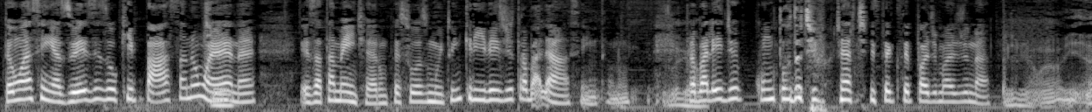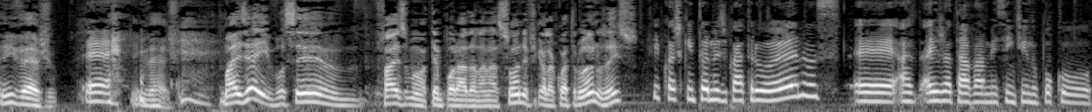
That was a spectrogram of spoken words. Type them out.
Então, assim, às vezes o que passa não é, Sim. é, né? Exatamente, eram pessoas muito incríveis de trabalhar, assim. Então, não... trabalhei de, com todo tipo de artista que você pode imaginar. Eu invejo. É. Invejo. Mas e aí, você faz uma temporada lá na Sony, fica lá quatro anos, é isso? Fico acho que em torno de quatro anos. É, aí eu já estava me sentindo um pouco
